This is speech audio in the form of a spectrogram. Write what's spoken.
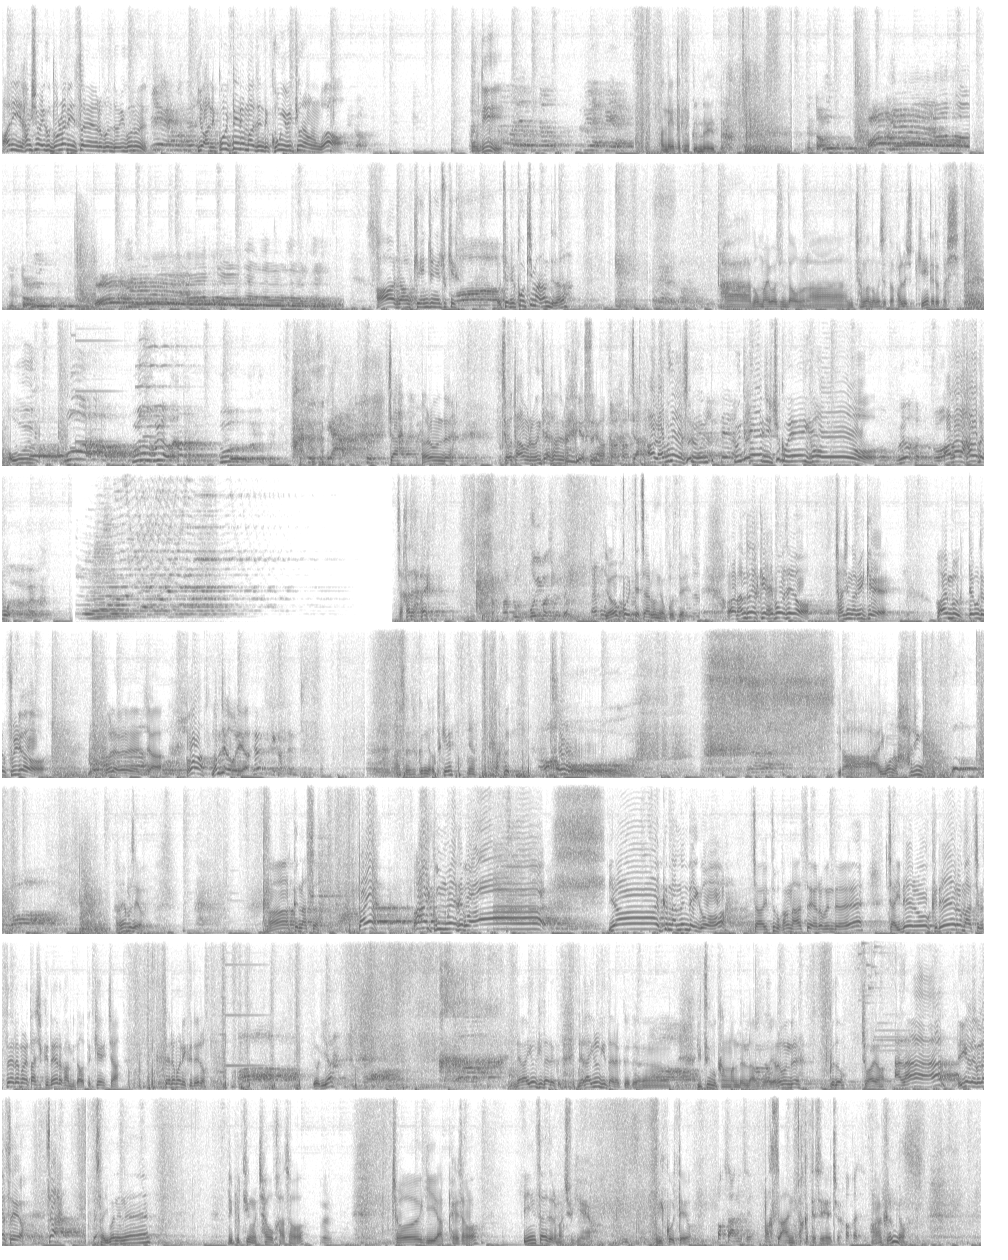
아니, 잠시만, 이거 논란이 있어요, 여러분들. 이거는. 예 한번 해. 야, 아니, 골대를 맞았는데 공이 왜 튀어나오는 거야? 어디? 위에 위에. 안 되겠다, 그냥 끝내겠다. 아, 자, 오케이, 인정해줄게. 어차피 꼴찌만 하면 되잖아. 아, 너무 많이 봐준다, 오늘. 아, 장난 너무 했다. 발레슛 괜히 때렸다, 씨. 오우. 우와. 우와 뭐야? 자, 여러분들. 저 다음으로 은퇴할 선수가 생겼어요. 자, 아, 라브네가 저는 은, 은퇴해야지. 축구 해, 이거. 뭐야? 아, 난 하나도 못. 자, 가자. 에이. 아저 어디? 짧은. 옆골대, 짧은 옆골대. 아, 남자답게 해보세요. 자신감 있게. 아이, 뭐, 떼굴떼굴 굴려. 그래, 그래, 자. 어, 남자가 버려. 헤어스틱 같은. 아, 자, 끝내. 어떻게? 그냥 딱 끝. 오. 야, 이거는 하루 종일. 한번 해보세요. 아, 끝났어. 나야! 아이, 공모해야 되고. 아! 야, 끝났는데, 이거. 자, 유튜브 강 나왔어요, 여러분들. 자, 이대로, 그대로 맞추고, 세레머니 다시 그대로 갑니다. 어떻게? 자, 세레머니 그대로. 여기야? 내가 이걸 기다렸 내가 이걸 기다렸거든. 유튜브 강 만들라고. 여러분들 구독, 좋아요, 알람 이게 레골라스예요. 자, 자 이번에는 리프팅을 차고 가서 네. 저기 앞에서 인사이드를 맞추기예요. 윗골대요. 박스 안에서요? 박스 안 바깥에서 해야죠. 바깥에. 아 그럼요.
